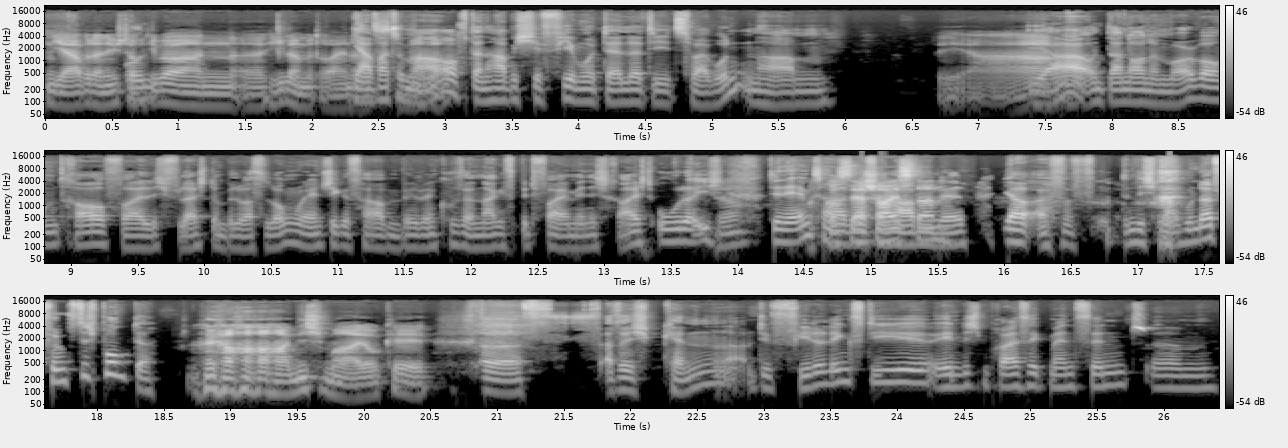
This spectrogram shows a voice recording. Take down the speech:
ja, aber dann nehme ich doch Und- lieber einen äh, Healer mit rein. Ja, warte mal auf, dann habe ich hier vier Modelle, die zwei Wunden haben. Ja. Ja, und dann noch eine Morbaum drauf, weil ich vielleicht noch ein bisschen was Longrangiges haben will, wenn Kusanagi Spitfire mir nicht reicht. Oder ich Ja. den Was kostet der Scheiß haben dann? will. Ja, äh, nicht mal 150 Punkte. ja, nicht mal, okay. Äh, also ich kenne die viele Links, die ähnlichen Preissegment sind ähm,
